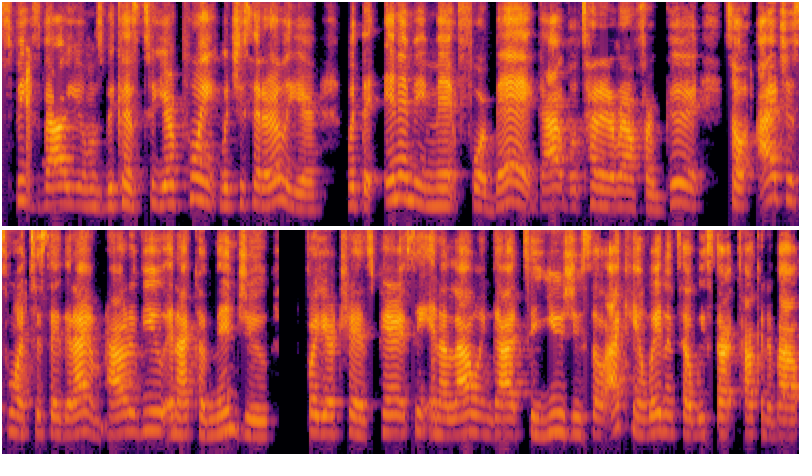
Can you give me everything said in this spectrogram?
speaks volumes because to your point what you said earlier what the enemy meant for bad god will turn it around for good. So i just want to say that i am proud of you and i commend you for your transparency and allowing god to use you. So i can't wait until we start talking about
